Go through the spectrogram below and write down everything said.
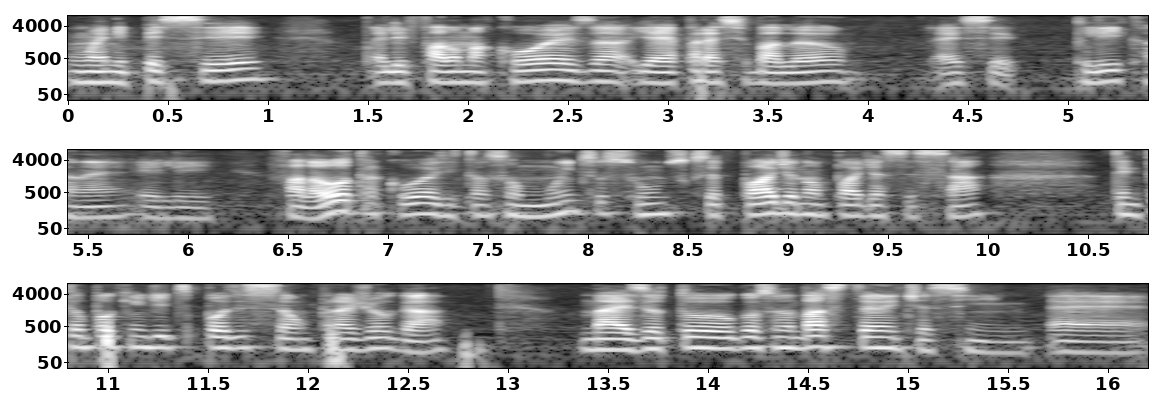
um NPC, ele fala uma coisa e aí aparece o balão, aí você clica, né? Ele fala outra coisa, então são muitos assuntos que você pode ou não pode acessar. Tem que ter um pouquinho de disposição para jogar. Mas eu tô gostando bastante, assim, é,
